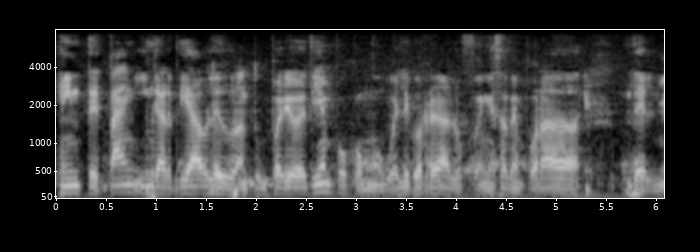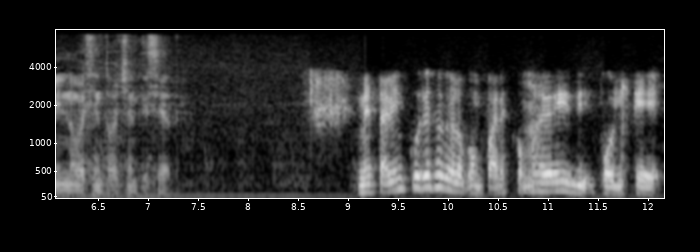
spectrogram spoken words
gente tan ingardiable durante un periodo de tiempo como Wesley Correa lo fue en esa temporada del 1987. Me está bien curioso que lo compares con McGrady porque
